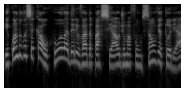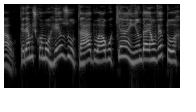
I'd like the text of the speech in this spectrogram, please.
E quando você calcula a derivada parcial de uma função vetorial, teremos como resultado algo que ainda é um vetor.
